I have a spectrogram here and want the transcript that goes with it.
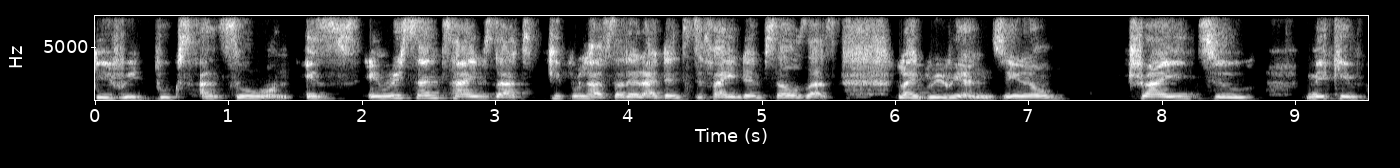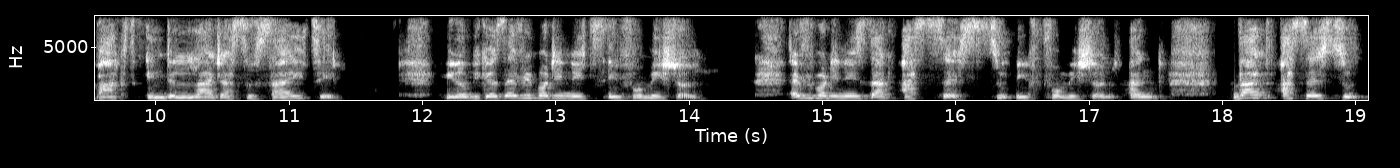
they read books and so on. It's in recent times that people have started identifying themselves as librarians, you know, trying to make impact in the larger society. You know, because everybody needs information. Everybody needs that access to information. And that access to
